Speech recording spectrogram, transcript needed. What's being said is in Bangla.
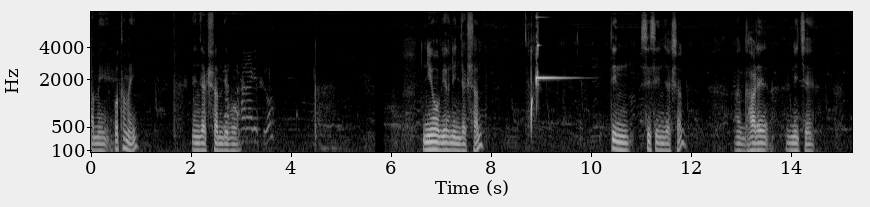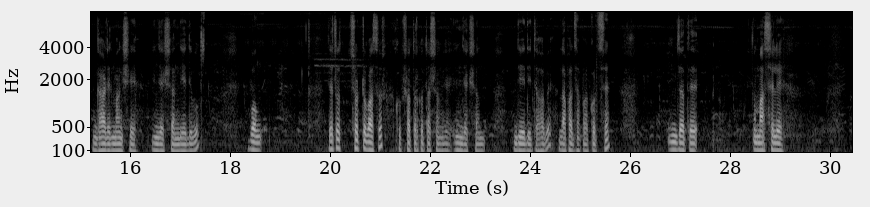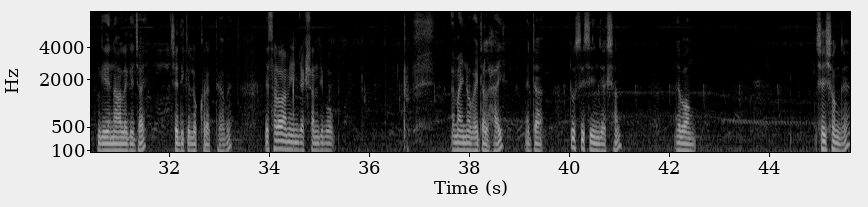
আমি প্রথমেই ইঞ্জেকশন দিব। নিওবিয়ন ইঞ্জেকশন তিন সিসি ইঞ্জেকশন ঘাড়ের নিচে, ঘাড়ের মাংসে ইঞ্জেকশন দিয়ে দিব। এবং যেটা ছোট্ট বাছুর, খুব সতর্কতার সঙ্গে ইঞ্জেকশন দিয়ে দিতে হবে, লাফাঝাপা করছে। যাতে মাসেলে গিয়ে না লেগে যায়, সেদিকে লক্ষ্য রাখতে হবে। এছাড়াও আমি ইঞ্জেকশান দিব অ্যামাইনো ভাইটাল হাই এটা টু সিসি ইঞ্জেকশান এবং সেই সঙ্গে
